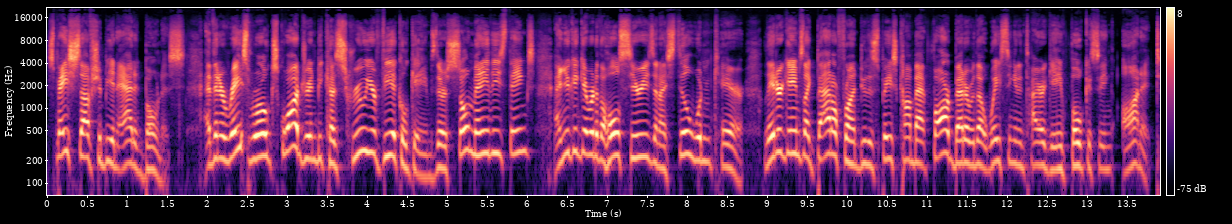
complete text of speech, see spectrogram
Space stuff should be an added bonus. And then erase Rogue Squadron because screw your vehicle games. There are so many of these things, and you can get rid of the whole series, and I still wouldn't care. Later games like Battlefront do the space combat far better without wasting an entire game focusing on it.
